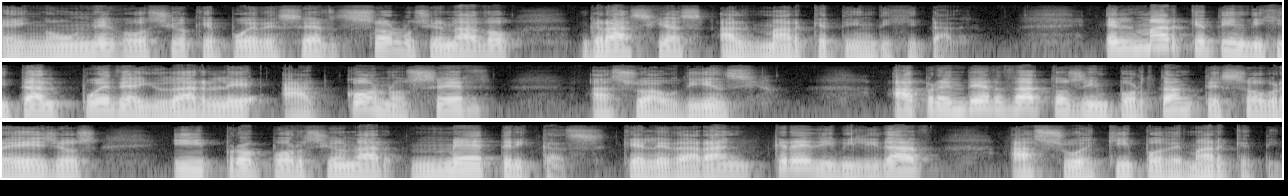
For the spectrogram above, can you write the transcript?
en un negocio que puede ser solucionado gracias al marketing digital. El marketing digital puede ayudarle a conocer a su audiencia, aprender datos importantes sobre ellos y proporcionar métricas que le darán credibilidad a su equipo de marketing.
